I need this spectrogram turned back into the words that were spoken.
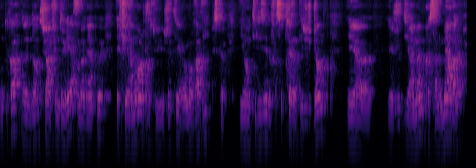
en tout cas, euh, sur un film de guerre, ça m'avait un peu. Et finalement, j'étais vraiment ravi, puisqu'ils l'ont utilisé de façon très intelligente, euh, et, je dirais même que ça le met en valeur.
